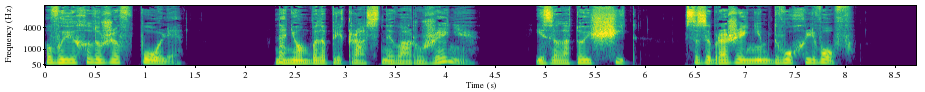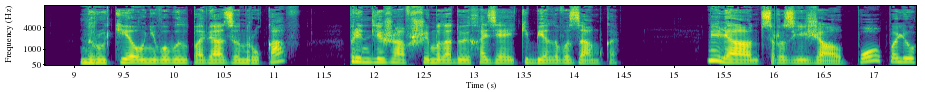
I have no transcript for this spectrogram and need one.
выехал уже в поле. На нем было прекрасное вооружение и золотой щит с изображением двух львов. На руке у него был повязан рукав, принадлежавший молодой хозяйке Белого замка. Мелианц разъезжал по полю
